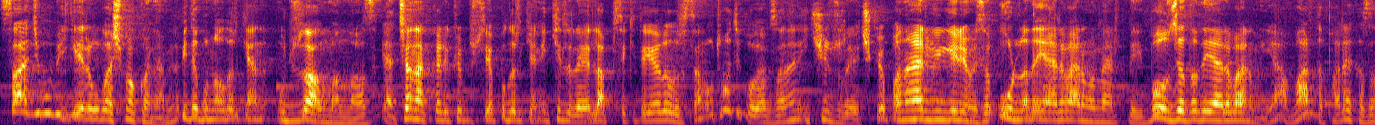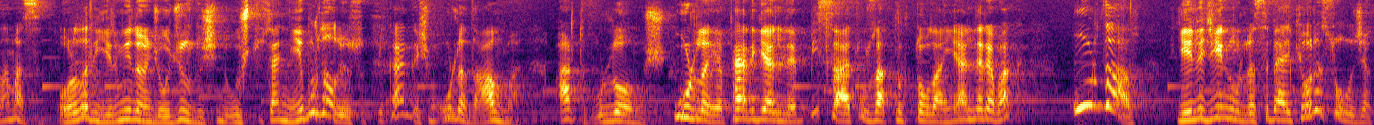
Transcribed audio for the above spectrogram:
Sadece bu bilgilere ulaşmak önemli. Bir de bunu alırken ucuza alman lazım. Yani Çanakkale Köprüsü yapılırken 2 liraya Lapseki'de yer alırsan otomatik olarak zaten 200 liraya çıkıyor. Bana her gün geliyor mesela Urla'da yer var mı Mert Bey? Bozca'da da yer var mı? Ya var da para kazanamazsın. Oraları 20 yıl önce ucuzdu şimdi uçtu. Sen niye burada alıyorsun? Ya kardeşim Urla'da alma. Artık Urla olmuş. Urla'ya Pergel'le bir saat uzaklıkta olan yerlere bak. Orada al. Geleceğin Urla'sı belki orası olacak.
